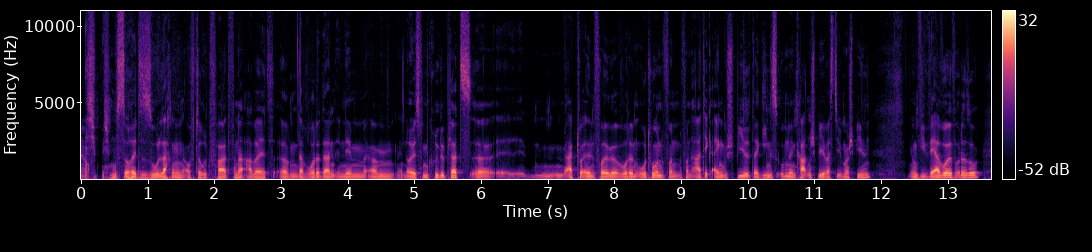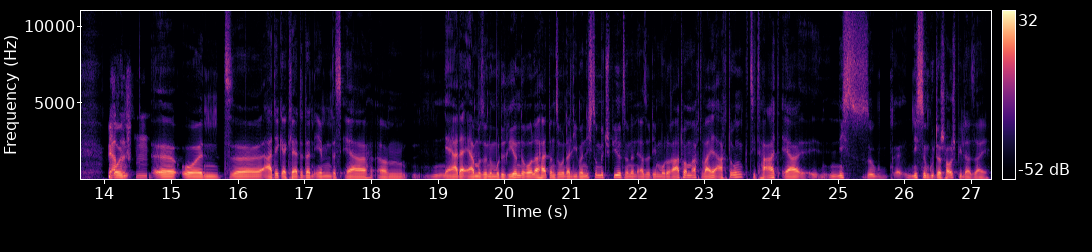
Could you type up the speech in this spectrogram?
Ja. Ich, ich musste heute so lachen auf der Rückfahrt von der Arbeit. Ähm, da wurde dann in dem ähm, Neues vom Krügelplatz äh, äh, aktuellen Folge wurde ein O-Ton von, von Artik eingespielt. Da ging es um ein Kartenspiel, was die immer spielen. Irgendwie Werwolf oder so. Werwolf, Und, hm. äh, und äh, Artik erklärte dann eben, dass er, ähm, naja, da er immer so eine moderierende Rolle hat und so und da lieber nicht so mitspielt, sondern er so den Moderator macht, weil, Achtung, Zitat, er nicht so, nicht so ein guter Schauspieler sei.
